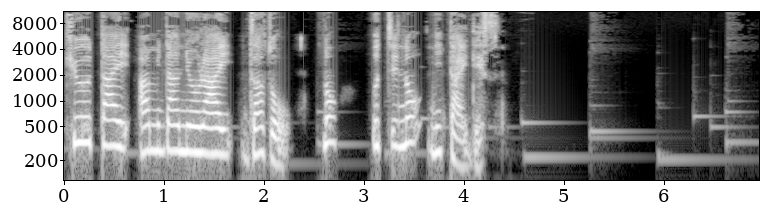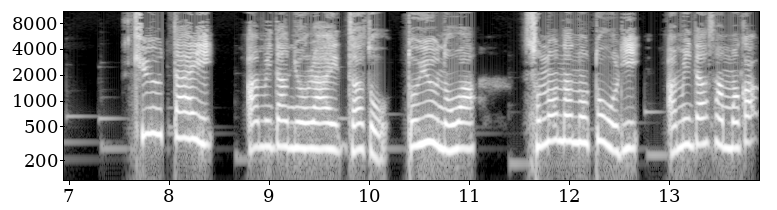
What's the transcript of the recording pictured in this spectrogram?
球体阿弥陀如来座像のうちの2体です。球体阿弥陀如来座像というのは、その名の通り、阿弥陀様が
